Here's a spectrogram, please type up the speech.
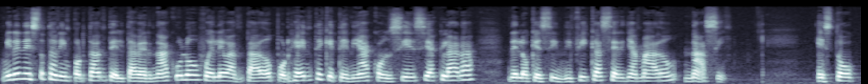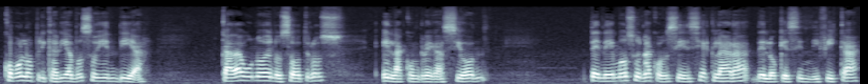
Miren esto tan importante, el tabernáculo fue levantado por gente que tenía conciencia clara de lo que significa ser llamado nazi. Esto, ¿cómo lo aplicaríamos hoy en día? Cada uno de nosotros en la congregación tenemos una conciencia clara de lo que significa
